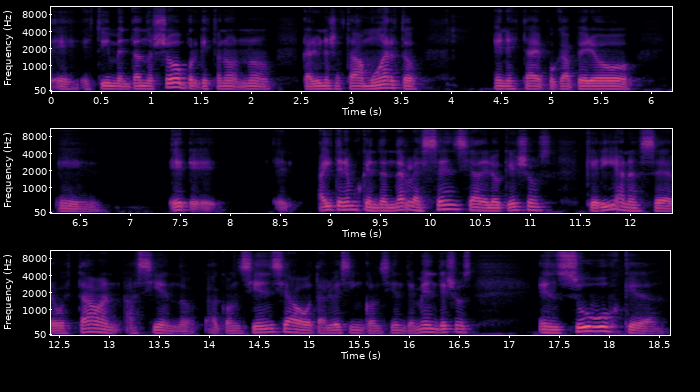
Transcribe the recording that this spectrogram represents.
estoy inventando yo, porque esto no, no, Calvino ya estaba muerto en esta época, pero eh, eh, eh, ahí tenemos que entender la esencia de lo que ellos querían hacer o estaban haciendo, a conciencia o tal vez inconscientemente. Ellos en su búsqueda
